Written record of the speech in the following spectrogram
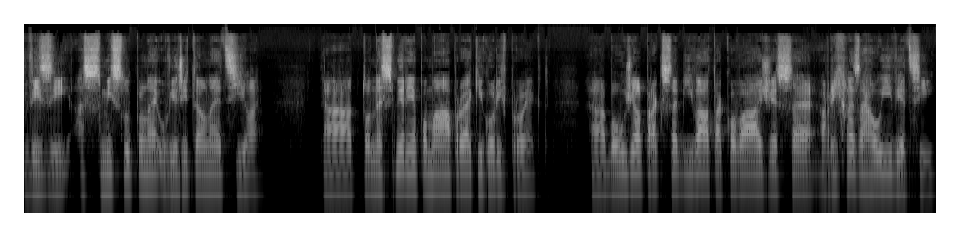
vizi a smysluplné uvěřitelné cíle. A to nesmírně pomáhá pro jakýkoliv projekt. A bohužel praxe bývá taková, že se rychle zahojí věci,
